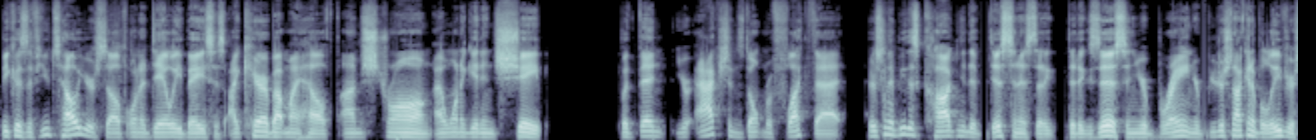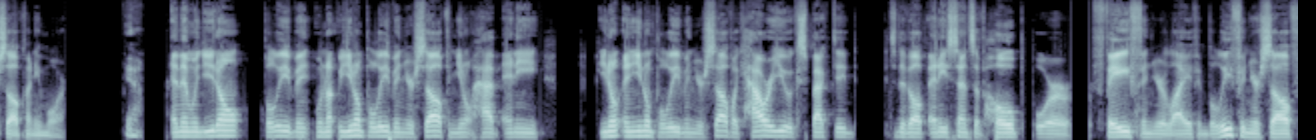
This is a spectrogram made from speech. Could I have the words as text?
Because if you tell yourself on a daily basis, I care about my health, I'm strong, I want to get in shape, but then your actions don't reflect that, there's going to be this cognitive dissonance that that exists in your brain. You're you're just not going to believe yourself anymore. Yeah. And then when you don't believe in when you don't believe in yourself and you don't have any you don't and you don't believe in yourself, like how are you expected to develop any sense of hope or faith in your life and belief in yourself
